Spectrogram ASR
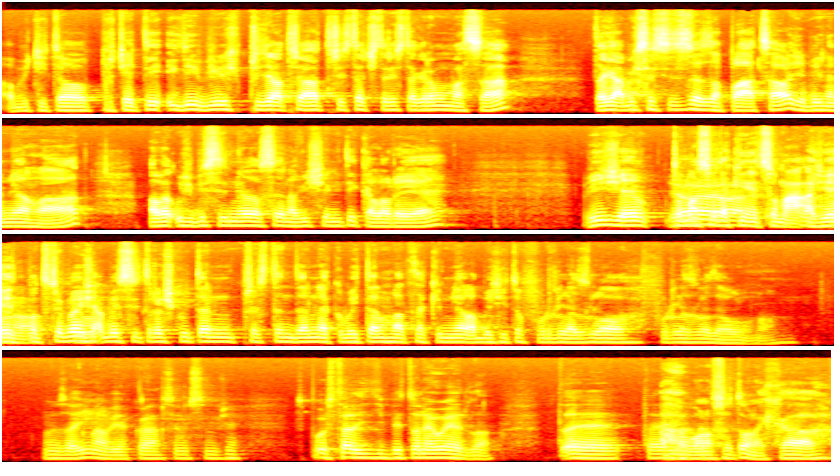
Aby ti to, protože ty, i kdybych přidělal třeba 300-400 gramů masa, tak já bych se sice zaplácal, že bych neměl hlad, ale už by si měl zase navýšený ty kalorie. Víš, že to Jo, maso jo, taky jo, něco má a že no, potřebuješ, aby si trošku ten, přes ten den jakoby ten hlad taky měl, aby ti to furt lezlo, furt lezlo dolů. No. No zajímavý, jako já si myslím, že spousta lidí by to neujedlo. To je, to je A ono se to nechá,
